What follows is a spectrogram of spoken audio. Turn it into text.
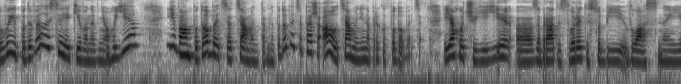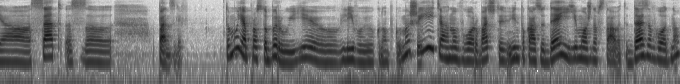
ви подивилися, які вони в нього є, і вам подобається, ця мені там не подобається перша, а оця мені, наприклад, подобається. Я хочу її е, забрати, створити собі власний сет з пензлів. Тому я просто беру її лівою кнопкою миші і тягну вгору. Бачите, він показує, де її можна вставити, де завгодно.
